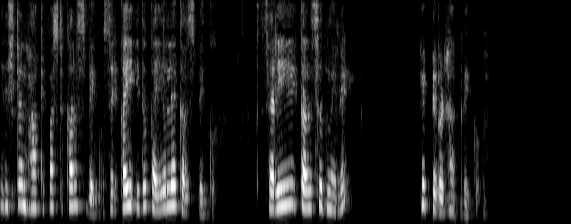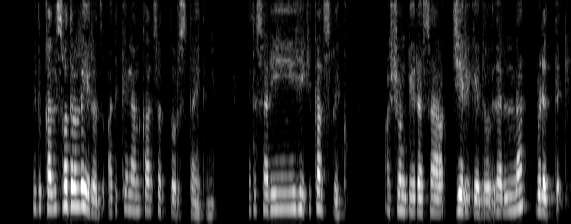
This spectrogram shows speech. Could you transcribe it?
ಇದಿಷ್ಟೊಂದು ಹಾಕಿ ಫಸ್ಟ್ ಕಲಿಸ್ಬೇಕು. ಸರಿ, ಕೈ, ಇದು ಕೈಯಲ್ಲೇ ಕಲಿಸ್ಬೇಕು. ಸರಿ ಕಲಿಸಿದ ಮೇಲೆ ಹಿಟ್ಟುಗಳು ಹಾಕಬೇಕು. ಇದು ಕಲಿಸೋದ್ರಲ್ಲೇ ಇರೋದು. ಅದಕ್ಕೆ ನಾನು ಕಲಿಸೋದು ತೋರಿಸ್ತಾ ಇದ್ದೀನಿ. ಇದು ಸರಿ ಹೀಗೆ ಕಲಿಸ್ಬೇಕು. ಶುಂಠಿ ರಸ, ಜೀರಿಗೆದು, ಇದೆಲ್ಲ ಬಿಡುತ್ತೆ.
